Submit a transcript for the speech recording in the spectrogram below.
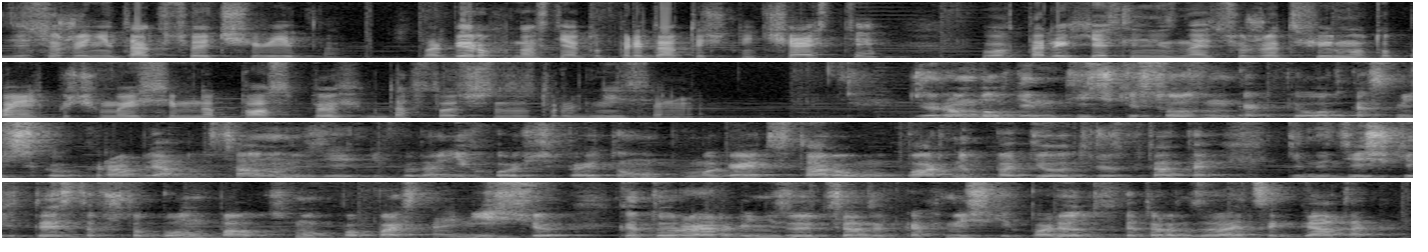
Здесь уже не так все очевидно. Во-первых, у нас нету придаточной части. Во-вторых, если не знать сюжет фильма, то понять, почему есть именно Past Perfect, достаточно затруднительно. Джером был генетически создан как пилот космического корабля, но сам он лететь никуда не хочет, поэтому он помогает второму парню подделать результаты генетических тестов, чтобы он смог попасть на миссию, которая организует Центр космических полетов, который называется Гатака.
